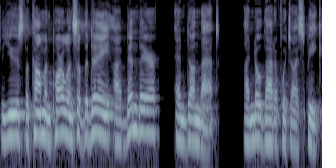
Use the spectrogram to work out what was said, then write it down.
To use the common parlance of the day, I've been there and done that. I know that of which I speak.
